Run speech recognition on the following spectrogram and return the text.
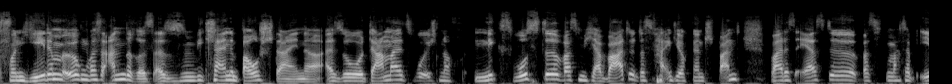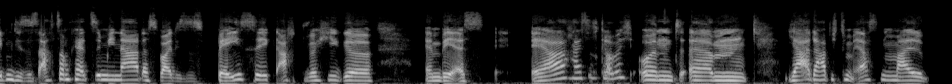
von jedem irgendwas anderes. Also es sind wie kleine Bausteine. Also damals, wo ich noch nichts wusste, was mich erwartet, das war eigentlich auch ganz spannend, war das erste, was ich gemacht habe, eben dieses Achtsamkeitsseminar. Das war dieses Basic achtwöchige MBSR heißt es, glaube ich. Und ähm, ja, da habe ich zum ersten Mal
